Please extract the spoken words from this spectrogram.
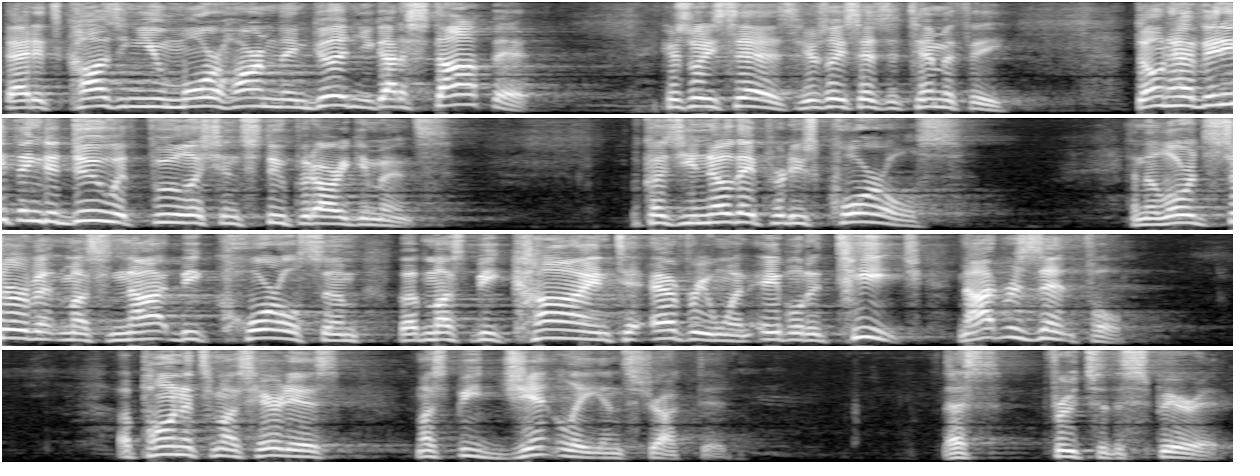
that it's causing you more harm than good, and you got to stop it. Here's what he says. Here's what he says to Timothy. Don't have anything to do with foolish and stupid arguments because you know they produce quarrels. And the Lord's servant must not be quarrelsome, but must be kind to everyone, able to teach, not resentful. Opponents must, here it is, must be gently instructed. That's fruits of the Spirit.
